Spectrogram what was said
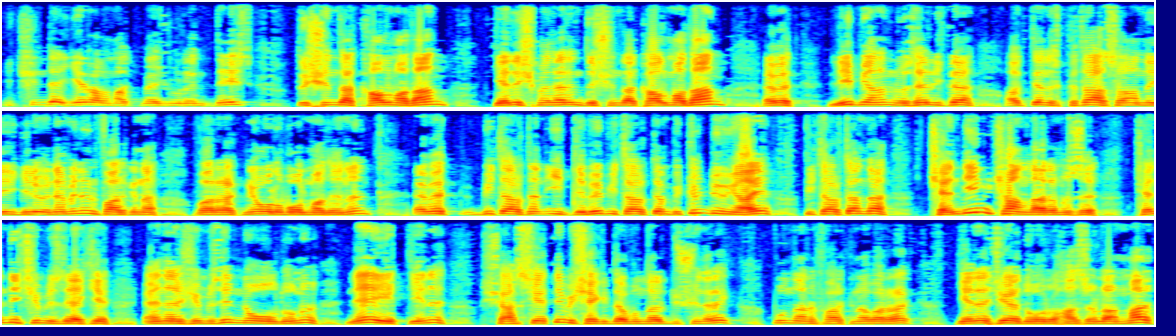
içinde yer almak mecburiyetindeyiz. Dışında kalmadan, gelişmelerin dışında kalmadan, evet Libya'nın özellikle Akdeniz kıta sahanlığı ilgili öneminin farkına vararak ne olup olmadığını, evet bir taraftan İdlib'i, bir taraftan bütün dünyayı, bir taraftan da kendi imkanlarımızı, kendi içimizdeki enerjimizin ne olduğunu, ne ettiğini şahsiyetli bir şekilde bunları düşünerek, bunların farkına vararak geleceğe doğru hazırlanmak,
